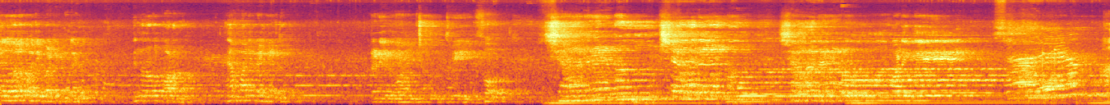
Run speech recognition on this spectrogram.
ഞാൻ ഓരോ വരി പഠിക്കില്ല നിങ്ങളോട് പാടണം. ഞാൻ പാടി കഴിഞ്ഞിട്ട് ready one two three four ശരണം ശരണം ശരണം പാടിക്കേ. ആ,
